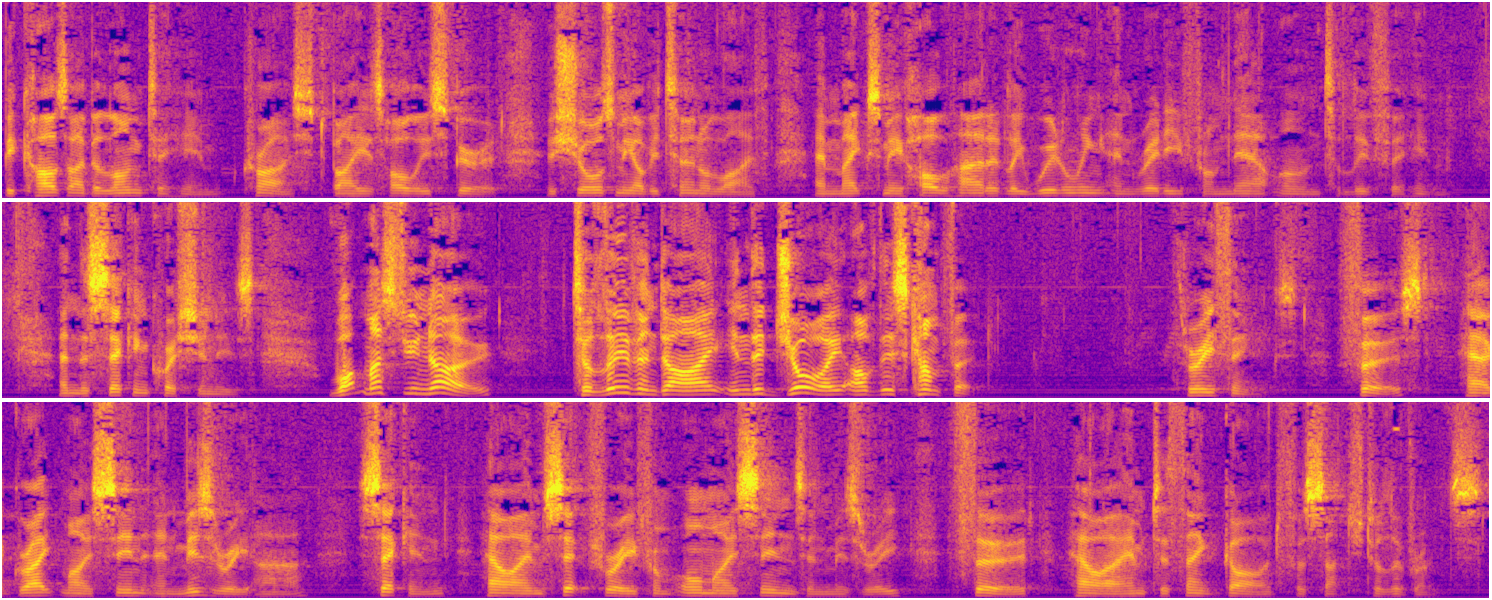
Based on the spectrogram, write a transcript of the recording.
Because I belong to Him, Christ, by His Holy Spirit, assures me of eternal life and makes me wholeheartedly willing and ready from now on to live for Him. And the second question is what must you know to live and die in the joy of this comfort? Three things. First, how great my sin and misery are. Second, how I am set free from all my sins and misery. Third, how I am to thank God for such deliverance.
